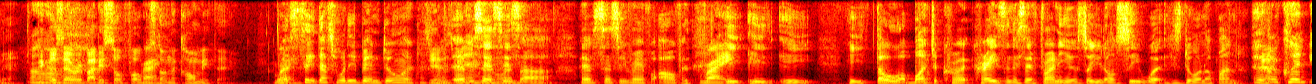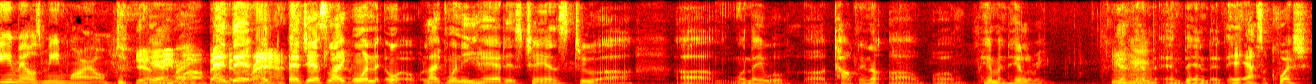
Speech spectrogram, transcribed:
Yeah. Because everybody's so focused Right. on the Comey thing. Well, Right. see, that's what he's been doing Yeah. he's ever been since doing. his uh, ever since he ran for office. Right. He he he he throw a bunch of cra- craziness in front of you so you don't see what he's doing up under. Hillary Yeah. Clinton emails. Meanwhile, Yeah. Yeah. meanwhile, Right. back and at then the ranch, and, and just like yeah. when uh, like when he had his chance to uh, um, when they were uh, talking uh, um, him and Hillary. Mm-hmm. And and then they asked a question.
